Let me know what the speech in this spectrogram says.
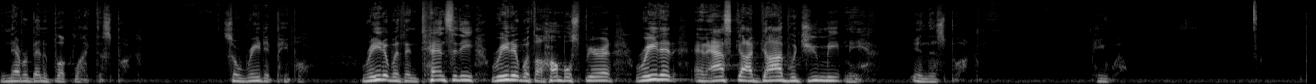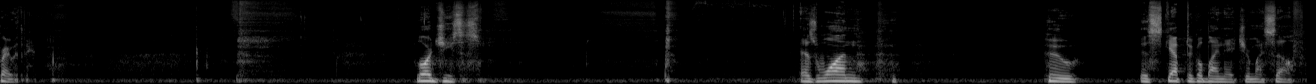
Never been a book like this book. So read it, people. Read it with intensity, read it with a humble spirit, read it and ask God, God, would you meet me in this book? He will. Pray with me. Lord Jesus, as one who is skeptical by nature myself.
